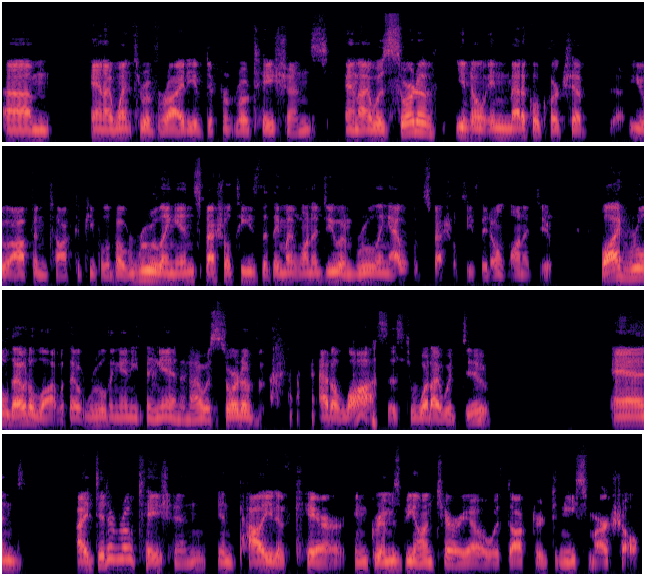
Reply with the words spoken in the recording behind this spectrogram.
Um, and I went through a variety of different rotations. And I was sort of, you know, in medical clerkship, you often talk to people about ruling in specialties that they might want to do and ruling out specialties they don't want to do. Well, I'd ruled out a lot without ruling anything in, and I was sort of at a loss as to what I would do. And I did a rotation in palliative care in Grimsby, Ontario, with Dr. Denise Marshall,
